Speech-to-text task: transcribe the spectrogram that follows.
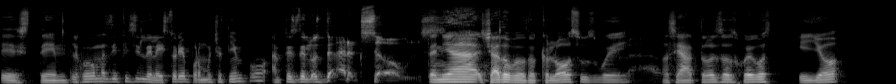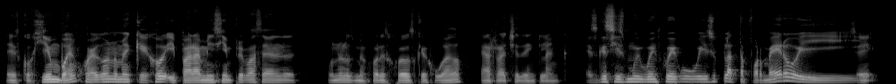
Este, El juego más difícil de la historia por mucho tiempo, antes de los Dark Souls. tenía Shadow of the Colossus, güey. O sea, todos esos juegos. Y yo escogí un buen juego, no me quejo. Y para mí siempre va a ser el- uno de los mejores juegos que he jugado, el Ratchet and Clank. Es que sí es muy buen juego, güey. Es un plataformero y Sí.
